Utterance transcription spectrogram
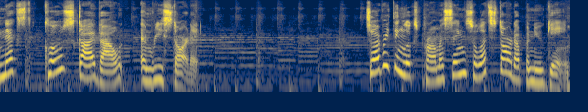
Next, close Skyve out and restart it. So everything looks promising, so let's start up a new game.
